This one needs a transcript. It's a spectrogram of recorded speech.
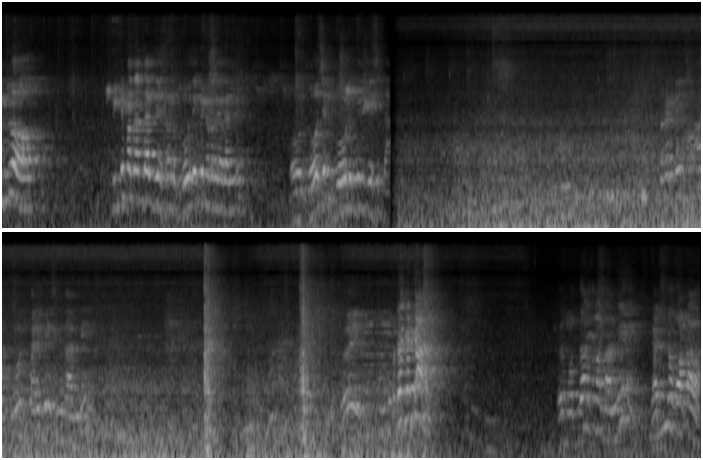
ఇంట్లో పిండి పదార్థాలు చేసినప్పుడు గోధుమ పిండి ఉంటుంది కదండి? ఓ దోశని గోధుమ పిండి చేసి చూడండి ఆ నూనె కలిపేసిన దాన్ని. ఓయ్, దాన్ని గట్టిగా కొట్టాలి?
